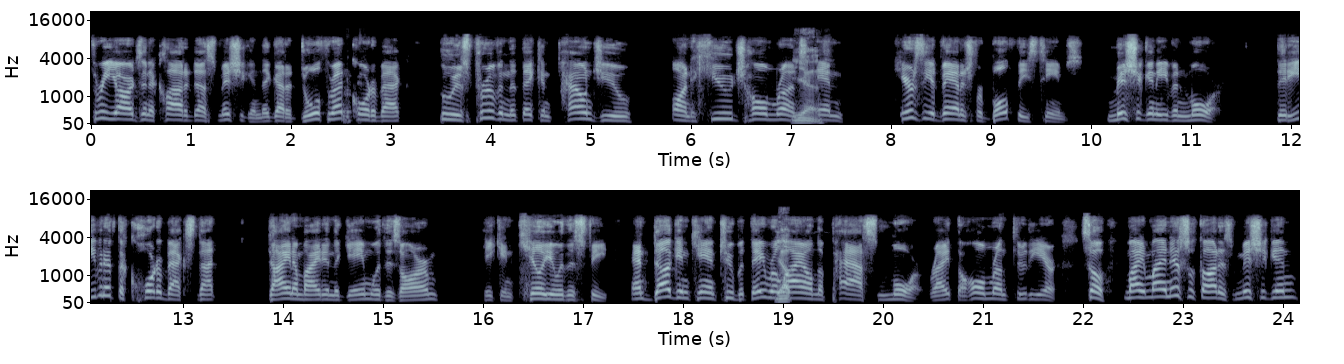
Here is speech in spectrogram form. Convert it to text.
three yards in a cloud of dust, Michigan. They've got a dual threat quarterback who has proven that they can pound you on huge home runs. Yes. And here's the advantage for both these teams Michigan, even more that even if the quarterback's not dynamite in the game with his arm, he can kill you with his feet. And Duggan can too, but they rely yep. on the pass more, right? The home run through the air. So my, my initial thought is Michigan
